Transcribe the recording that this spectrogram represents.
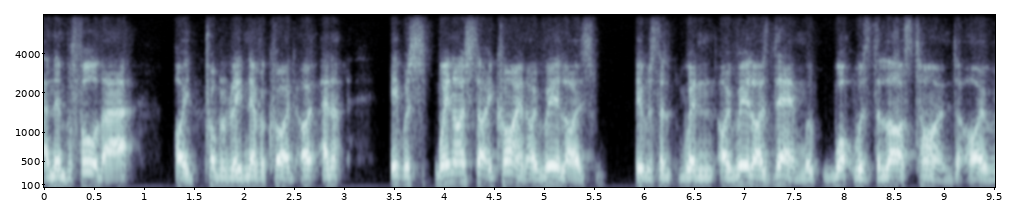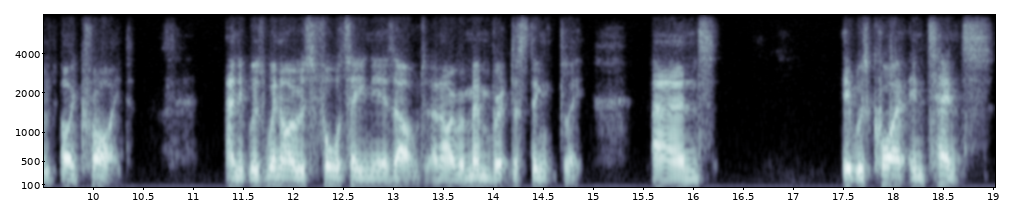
and then before that I probably never cried. I, and it was when I started crying, I realised it was the when I realised then what was the last time that I I cried, and it was when I was 14 years old, and I remember it distinctly, and it was quite intense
